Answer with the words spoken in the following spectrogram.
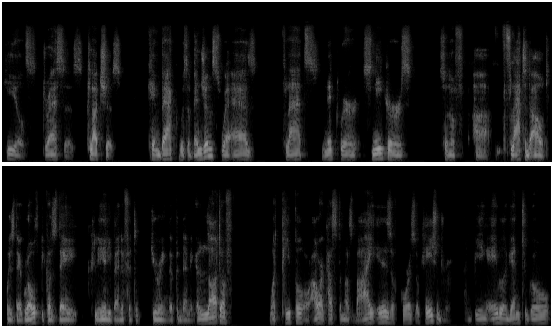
heels dresses clutches came back with a vengeance, whereas flats, knitwear, sneakers sort of uh, flattened out with their growth because they clearly benefited during the pandemic. A lot of what people or our customers buy is, of course, occasion driven and being able again to go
